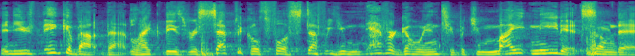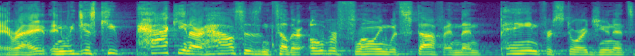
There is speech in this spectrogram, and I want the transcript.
And you think about that like these receptacles full of stuff you never go into, but you might need it someday, right? And we just keep packing our houses until they're overflowing with stuff and then paying for storage units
